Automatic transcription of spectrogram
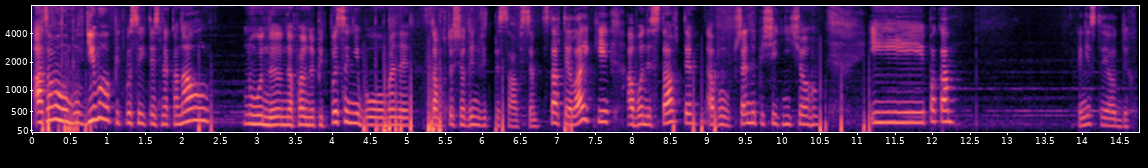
А з вами був Діма. Підписуйтесь на канал. Ну, напевно, підписані, бо у мене там хтось один відписався. Ставте лайки, або не ставте, або взагалі не пишіть нічого. І пока. Наконец-то я віддихну.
